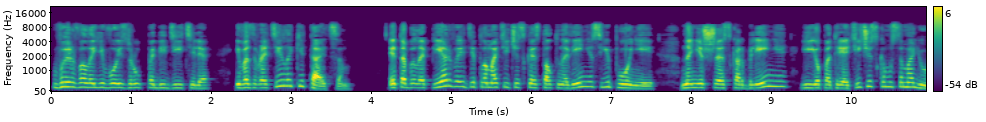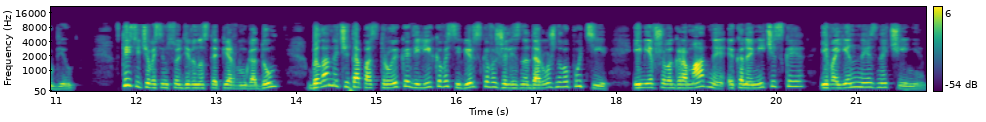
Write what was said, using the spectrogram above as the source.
вырвала его из рук победителя и возвратила китайцам. Это было первое дипломатическое столкновение с Японией, нанесшее оскорбление ее патриотическому самолюбию. В 1891 году была начата постройка Великого Сибирского железнодорожного пути, имевшего громадное экономическое и военное значение.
